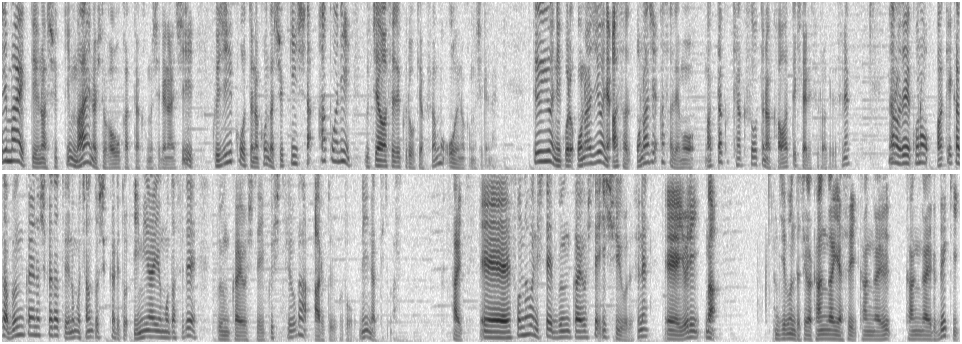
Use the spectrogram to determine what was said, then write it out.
時前っていうのは出勤前の人が多かったかもしれないし9時以降っていうのは今度は出勤した後に打ち合わせで来るお客さんも多いのかもしれない。というようにこれ同じように朝同じ朝でも全く客層っていうのは変わってきたりするわけですね。なのでこの分け方分解の仕方というのもちゃんとしっかりと意味合いを持たせて分解をしていく必要があるということになってきます。はいえー、そんな風にして分解をしてイシューをですね、えー、より、まあ、自分たちが考えやすい考える考えるべき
